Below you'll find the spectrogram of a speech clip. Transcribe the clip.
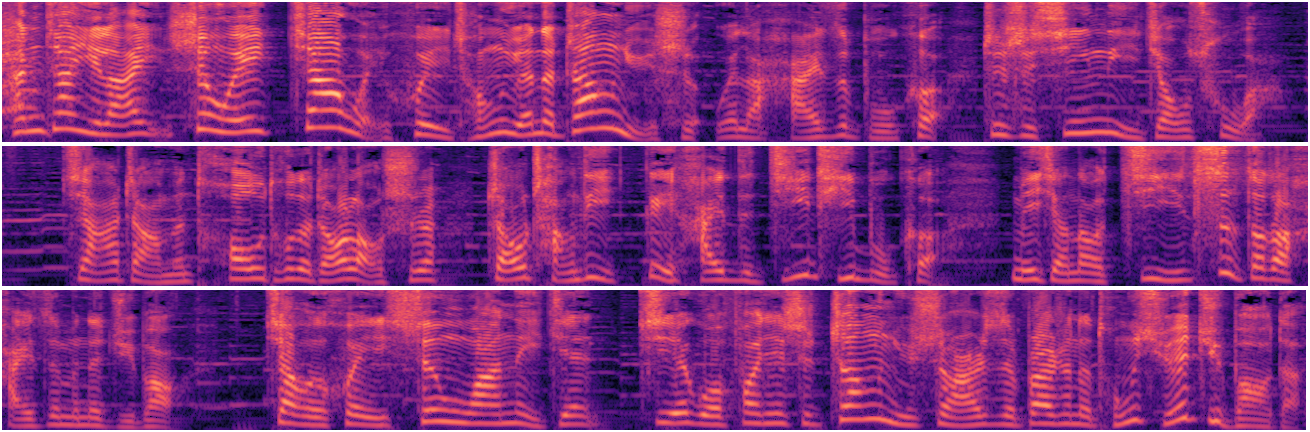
寒假以来，身为家委会成员的张女士，为了孩子补课，真是心力交瘁啊！家长们偷偷的找老师、找场地给孩子集体补课，没想到几次遭到孩子们的举报。家委会深挖内奸，结果发现是张女士儿子班上的同学举报的。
